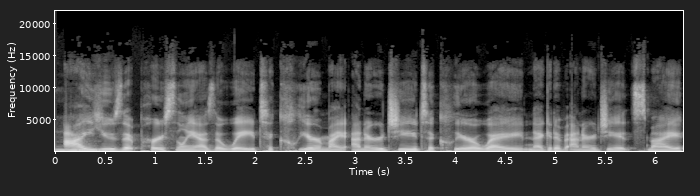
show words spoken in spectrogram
Mm. I use it personally as a way to clear my energy, to clear away negative energy. It's my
